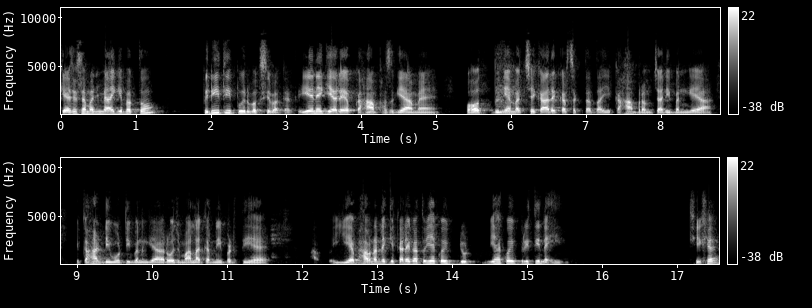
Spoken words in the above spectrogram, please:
कैसे समझ में आएगी भक्तों? प्रीति पूर्वक सेवा करके। ये नहीं कि अरे अब कहाँ फंस गया मैं? बहुत दुनिया में अच्छे कार्य कर सकता था, ये कहाँ ब्रह्मचारी बन गया, ये कहाँ डिवोटी बन गया, रोज माला करनी पड़ती है। यह भावना लेके करेगा तो यह कोई यह कोई प्रीति नहीं है। ठीक है?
